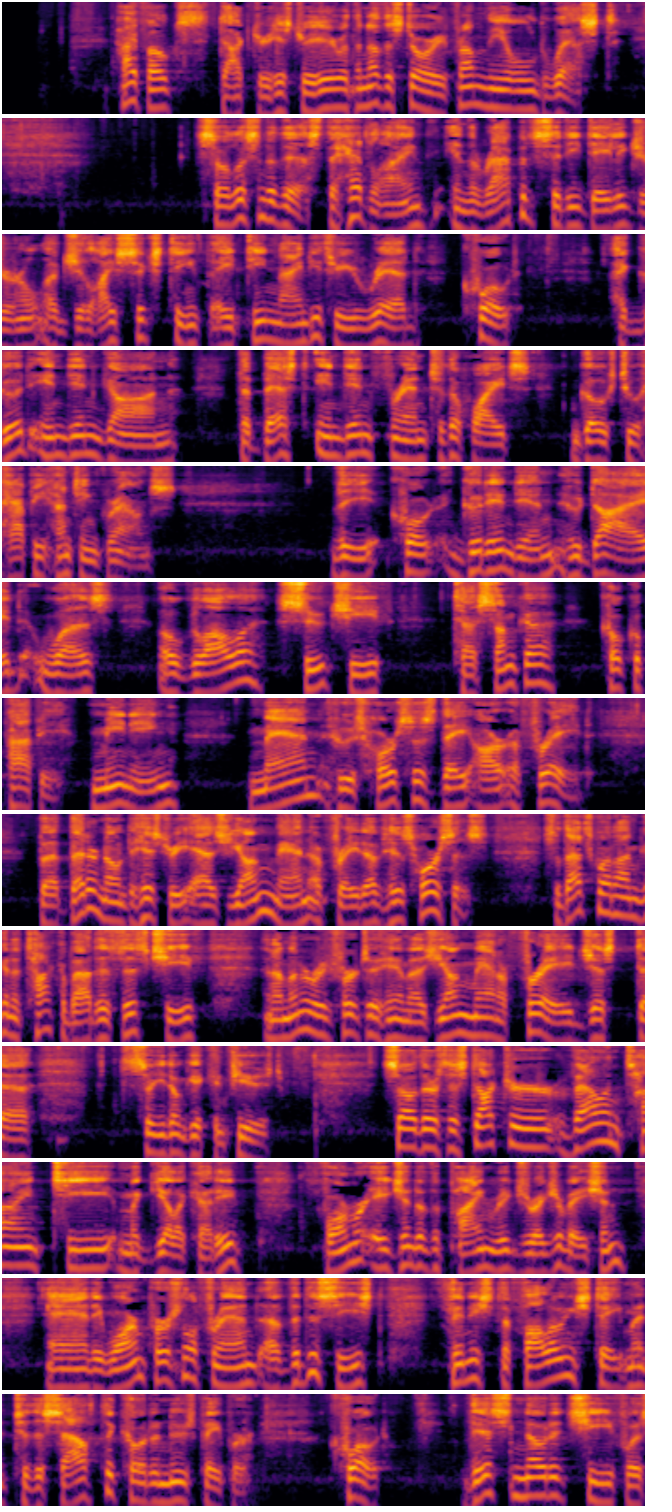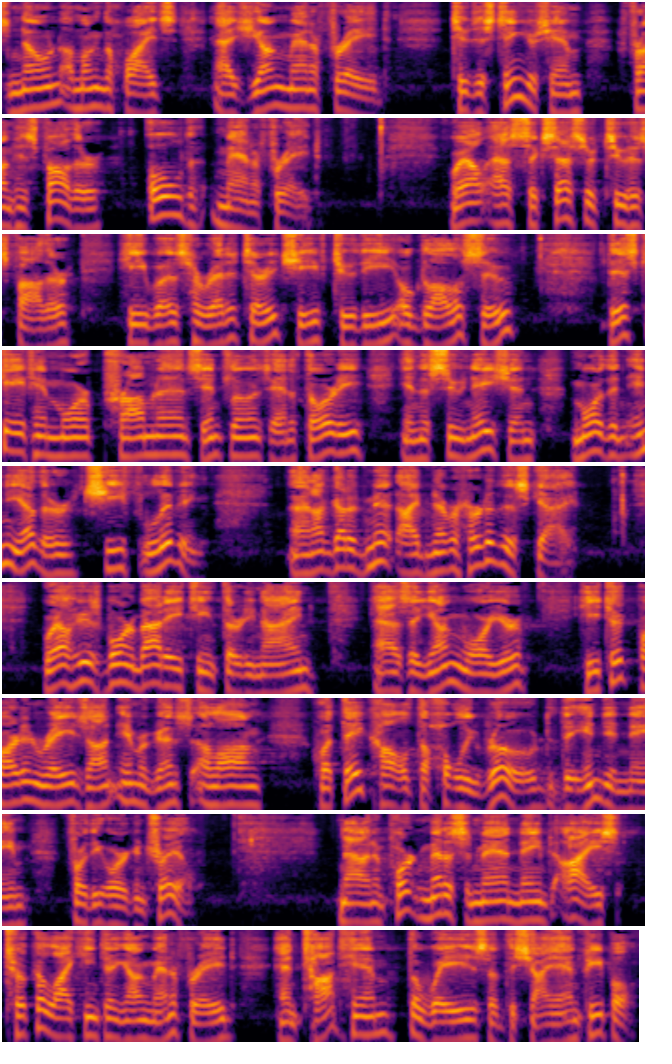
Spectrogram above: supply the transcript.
Hi folks, Dr. History here with another story from the Old West. So listen to this. The headline in the Rapid City Daily Journal of July 16, 1893 read, quote, A good Indian gone, the best Indian friend to the whites goes to happy hunting grounds. The quote, good Indian who died was Oglala Sioux Chief Tasumka Kokopapi, meaning man whose horses they are afraid but better known to history as young man afraid of his horses. So that's what I'm going to talk about is this chief, and I'm going to refer to him as young man afraid, just uh, so you don't get confused. So there's this Dr. Valentine T. McGillicuddy, former agent of the Pine Ridge Reservation and a warm personal friend of the deceased, finished the following statement to the South Dakota newspaper. Quote, this noted chief was known among the whites as Young Man Afraid to distinguish him from his father, Old Man Afraid. Well, as successor to his father, he was hereditary chief to the Oglala Sioux. This gave him more prominence, influence, and authority in the Sioux Nation more than any other chief living. And I've got to admit, I've never heard of this guy. Well, he was born about 1839 as a young warrior he took part in raids on immigrants along what they called the Holy Road, the Indian name for the Oregon Trail. Now, an important medicine man named Ice took a liking to a young man afraid and taught him the ways of the Cheyenne people.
